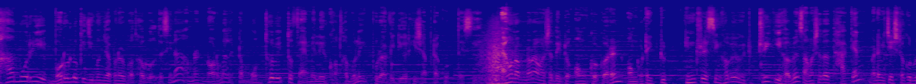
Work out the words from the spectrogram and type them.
আহামরি বড়লোকি জীবনযাপনের কথা বলতেছি না, আমরা নর্মাল একটা মধ্যবিত্ত ফ্যামিলির কথা বলেই পুরো ভিডিওর হিসাবটা করতেছি। এখন আপনারা আমার সাথে একটু অঙ্ক করেন, অঙ্কটা একটু ইন্টারেস্টিং হবে এবং একটু ট্রিকি হবে। আমার সাথে থাকেন মানে আমি চেষ্টা করব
